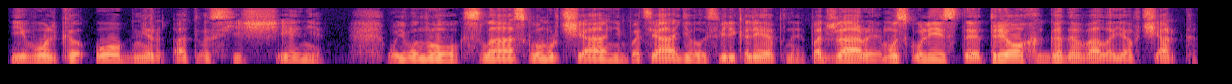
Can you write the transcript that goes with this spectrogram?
и Волька обмер от восхищения. У его ног с ласковым урчанием потягивалась великолепная, поджарая, мускулистая, трехгодовалая овчарка.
